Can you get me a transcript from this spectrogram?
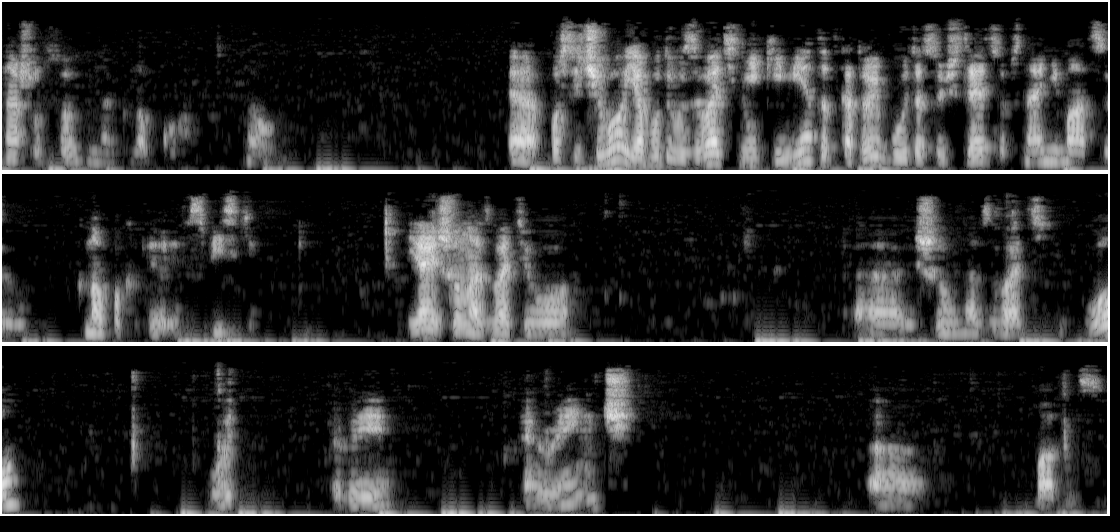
нашу созданную кнопку. Э, после чего я буду вызывать некий метод, который будет осуществлять, собственно, анимацию кнопок э, в списке. Я решил назвать его Э, решил назвать его вот rearrange uh, buttons.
